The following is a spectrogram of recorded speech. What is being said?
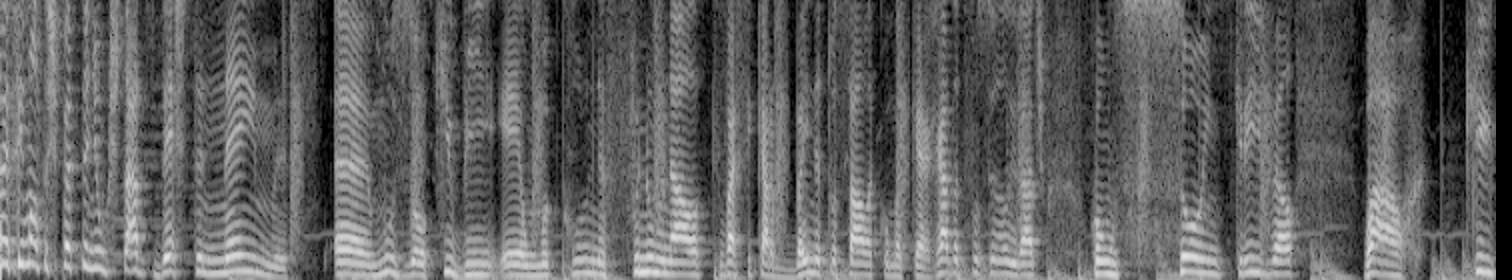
Então é assim, malta, espero que tenham gostado desta name. A Muso QB é uma coluna fenomenal que vai ficar bem na tua sala com uma carrada de funcionalidades, com um som incrível. Uau, que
